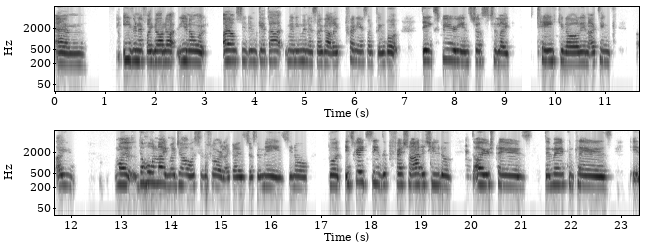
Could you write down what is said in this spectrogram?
Um, even if I got, a, you know, I obviously didn't get that many minutes. I got like twenty or something, but the experience just to like take it all in. I think I my the whole night my jaw was to the floor. Like I was just amazed, you know. But it's great to see the professional attitude of the Irish players, the American players, eh,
